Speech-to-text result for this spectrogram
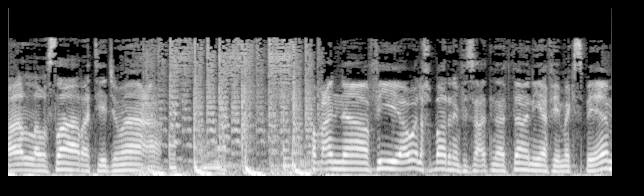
والله وصارت يا جماعة. طبعا في أول أخبارنا في ساعتنا الثانية في Mix PM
